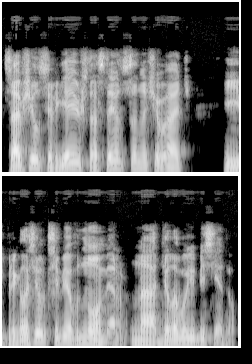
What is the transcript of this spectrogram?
сообщил Сергею, что остается ночевать, и пригласил к себе в номер на деловую беседу.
